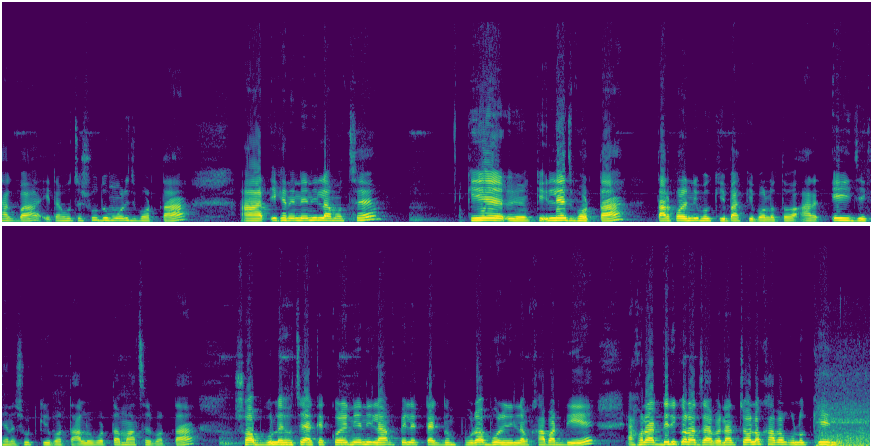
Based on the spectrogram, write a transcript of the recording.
থাকবা। এটা হচ্ছে শুধু মরিচ ভর্তা। আর এখানে নিয়ে নিলাম হচ্ছে কি লেজ ভর্তা। তারপরে নিব কি বাকি বলো তো আর এই যে এখানে শুটকির ভর্তা আলু ভর্তা, মাছের ভর্তা, সবগুলোই হচ্ছে এক এক করে নিয়ে নিলাম। প্লেটটা একদম পুরো ভরে নিলাম খাবার দিয়ে। এখন আর দেরি করা যাবে না। চলো খাবারগুলো খেয়ে নিই।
